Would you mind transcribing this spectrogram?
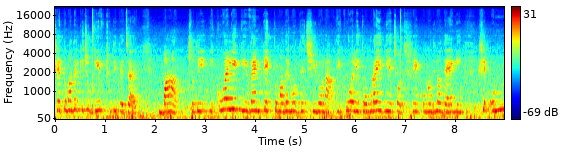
সে তোমাদের কিছু গিফট দিতে চায়। বা যদি ইকুয়ালি গিভ অ্যান্ড টেক তোমাদের মধ্যে ছিল না ইকুয়ালি তোমরাই দিয়েছ, সে কোনোদিনও দেয়নি, সে অন্য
